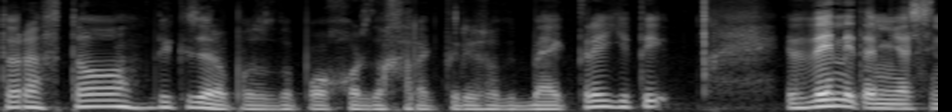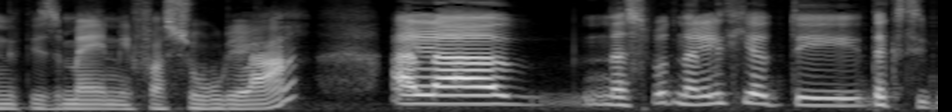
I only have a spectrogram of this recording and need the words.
τώρα αυτό δεν ξέρω πώς να το πω χωρίς να χαρακτηρίσω την παίκτρια, γιατί δεν ήταν μια συνηθισμένη φατσούλα. Αλλά να σας πω την αλήθεια ότι. Εντάξει,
